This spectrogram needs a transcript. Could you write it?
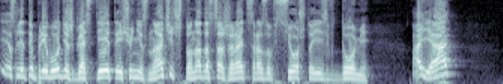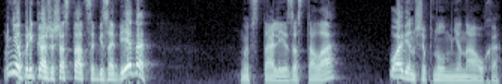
Если ты приводишь гостей, это еще не значит, что надо сожрать сразу все, что есть в доме. А я? Мне прикажешь остаться без обеда?» Мы встали из-за стола. Буавен шепнул мне на ухо.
